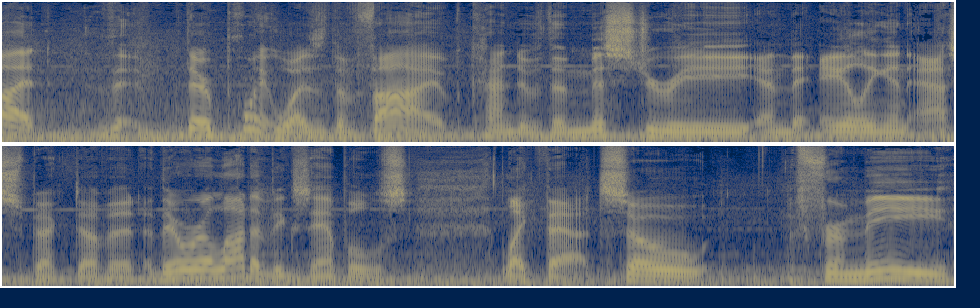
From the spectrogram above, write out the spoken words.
But th- their point was the vibe, kind of the mystery and the alien aspect of it. There were a lot of examples like that. So for me,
